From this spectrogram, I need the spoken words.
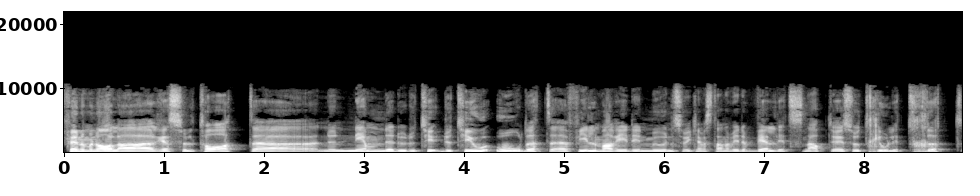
fenomenala resultat. Eh, nu nämnde du, du, du tog ordet eh, filmar i din mun så vi kan stanna vid det väldigt snabbt. Jag är så otroligt trött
